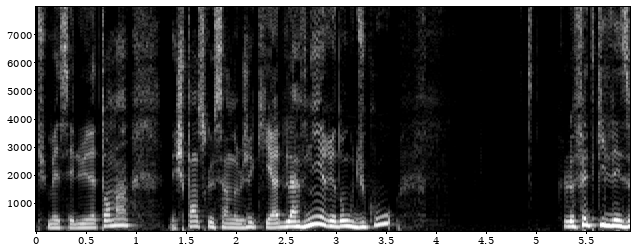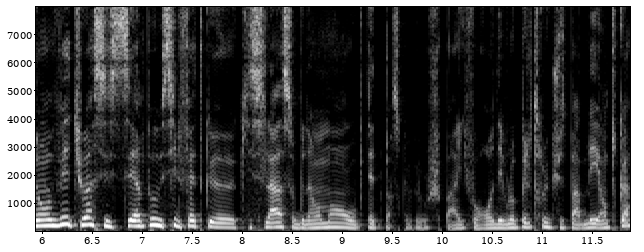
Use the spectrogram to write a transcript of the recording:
tu mets ces lunettes en main, mais je pense que c'est un objet qui a de l'avenir et donc du coup le fait qu'il les ait enlevés, tu vois, c'est un peu aussi le fait que qu'il se lasse au bout d'un moment, ou peut-être parce que, je sais pas, il faut redévelopper le truc, je sais pas. Mais en tout cas,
